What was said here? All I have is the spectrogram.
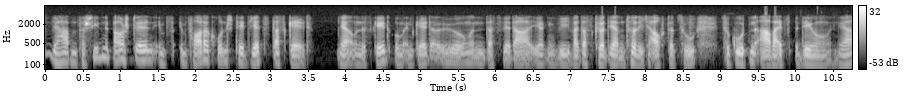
Wir haben verschiedene Baustellen. Im, Im, Vordergrund steht jetzt das Geld. Ja, und es geht um Entgelterhöhungen, dass wir da irgendwie, weil das gehört ja natürlich auch dazu, zu guten Arbeitsbedingungen. Ja,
